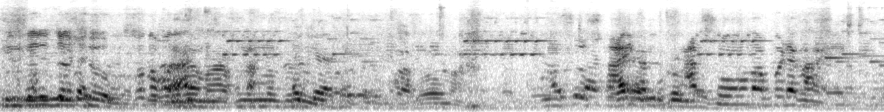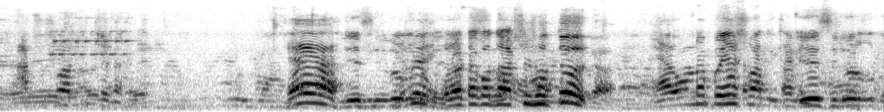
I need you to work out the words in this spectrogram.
তিন কেজি চারশো। আটশো উননব্বই হ্যাঁ ওনারটা কত আটশো সত্তর হ্যাঁ উননব্বই আর সত্তর টাকা সিলভার কত?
